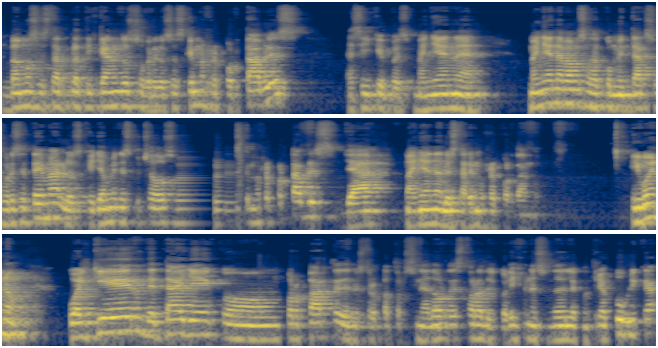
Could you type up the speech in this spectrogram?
Vamos a estar platicando sobre los esquemas reportables, así que pues mañana, mañana vamos a comentar sobre ese tema. Los que ya me han escuchado sobre esquemas reportables, ya mañana lo estaremos recordando. Y bueno, cualquier detalle con, por parte de nuestro patrocinador de esta hora del Colegio Nacional de la Contaduría Pública,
